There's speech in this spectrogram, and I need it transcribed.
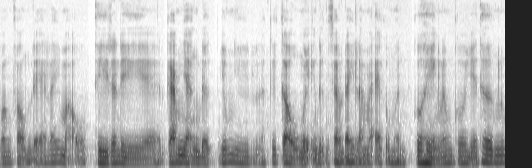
văn phòng để lấy mẫu. Thì Randy à, cảm nhận được giống như là cái cầu nguyện được sau đây là mẹ của mình. Cô hiền lắm, cô dễ thương lắm,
